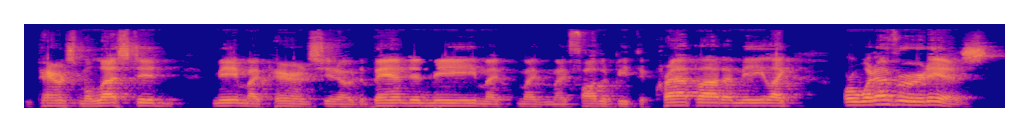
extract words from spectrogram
My parents molested me, my parents, you know, abandoned me, my, my, my father beat the crap out of me, like, or whatever it is.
